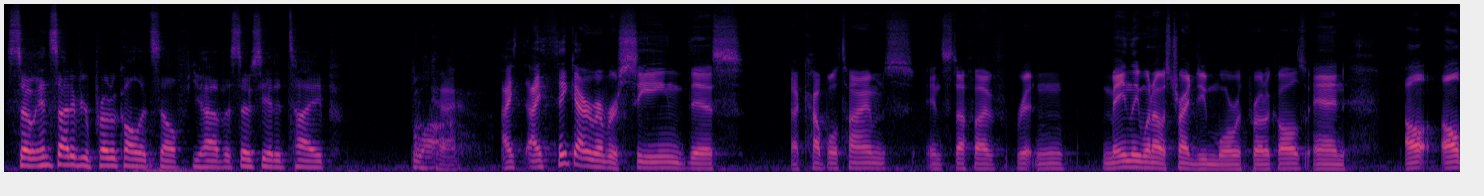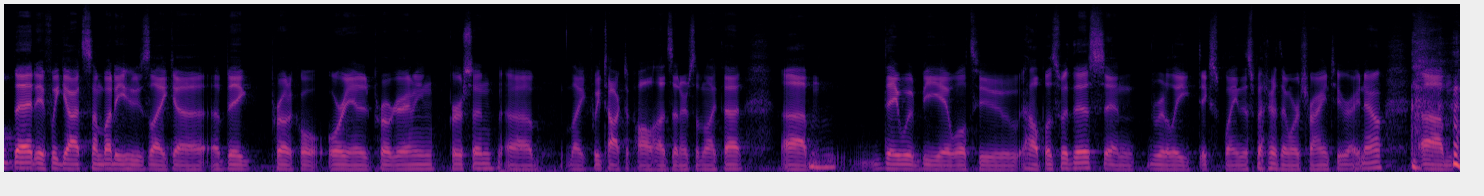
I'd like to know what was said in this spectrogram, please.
So inside of your protocol itself, you have associated type blah. Okay. I I think I remember seeing this a couple times in stuff I've written, mainly when I was trying to do more with protocols. And I'll I'll bet if we got somebody who's like a, a big protocol oriented programming person, uh, like if we talked to Paul Hudson or something like that, um, they would be able to help us with this and really explain this better than we're trying to right now. Um,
